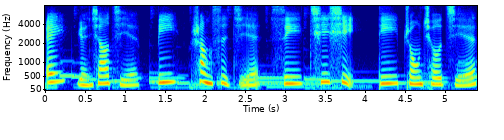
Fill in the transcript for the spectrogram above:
？A. 元宵节，B. 上巳节，C. 七夕，D. 中秋节。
